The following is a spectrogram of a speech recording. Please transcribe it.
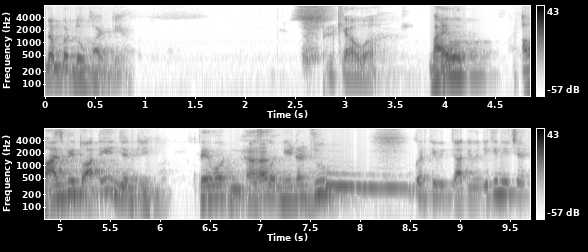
नंबर दो काट दिया। फिर क्या हुआ? भाई वो आवाज़ भी तो आती है इंजन की। फिर वो हाँ। उसको नीडल जूम करती हुई जाती हुई दिखी नीचे।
